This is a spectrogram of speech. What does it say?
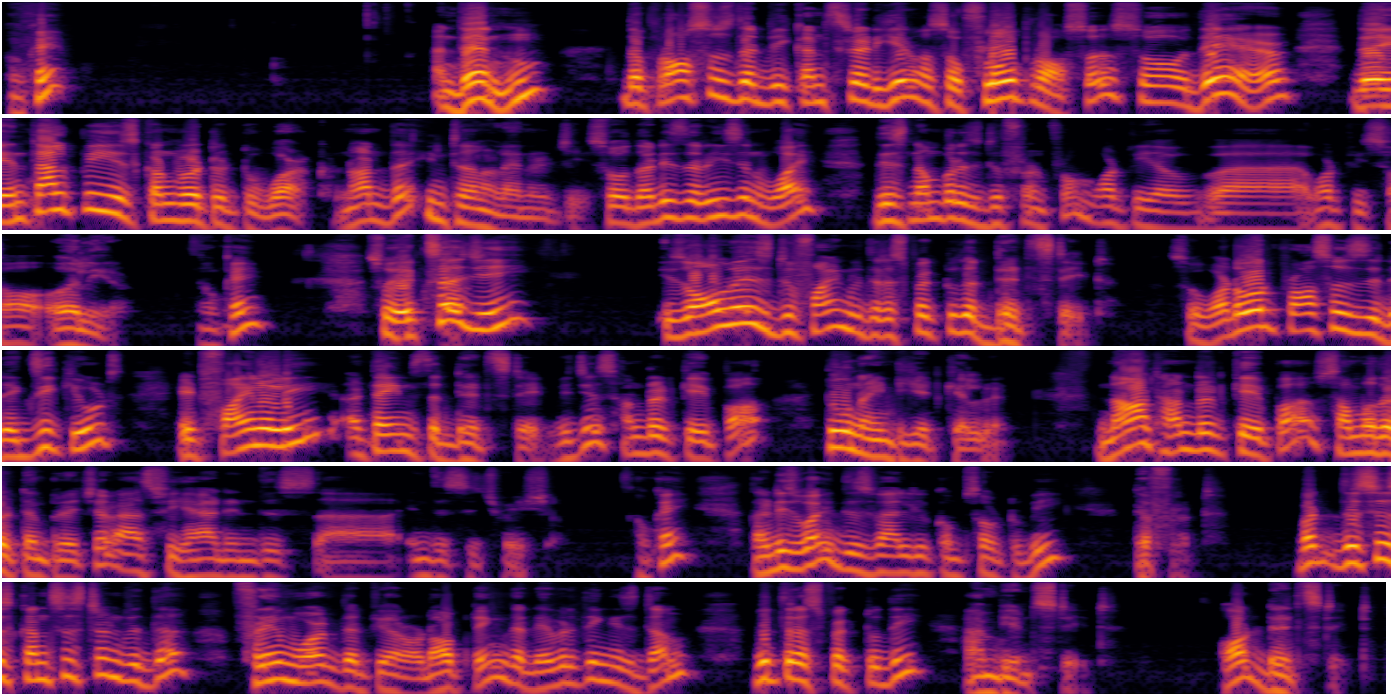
Okay. And then the process that we considered here was a flow process. So, there the enthalpy is converted to work not the internal energy. So, that is the reason why this number is different from what we have uh, what we saw earlier. Okay. So, exergy is always defined with respect to the dead state. So, whatever process it executes it finally attains the dead state which is 100 kPa 298 Kelvin not 100 kPa some other temperature as we had in this uh, in this situation okay. That is why this value comes out to be different. But this is consistent with the framework that we are adopting that everything is done with respect to the ambient state or dead state.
